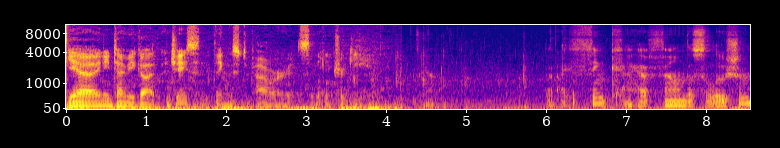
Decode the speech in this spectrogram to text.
Yeah, anytime you got adjacent things to power, it's a little tricky. Think I have found the solution.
